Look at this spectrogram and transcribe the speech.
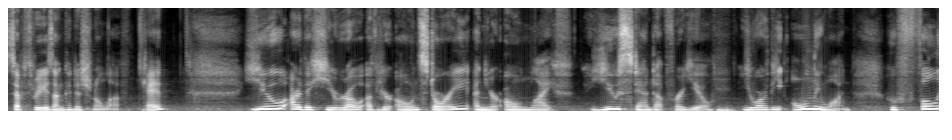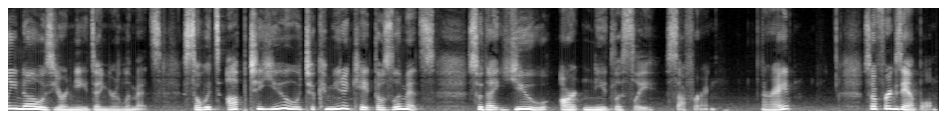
Step three is unconditional love. Okay. You are the hero of your own story and your own life. You stand up for you. You are the only one who fully knows your needs and your limits. So it's up to you to communicate those limits so that you aren't needlessly suffering. All right? So, for example,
